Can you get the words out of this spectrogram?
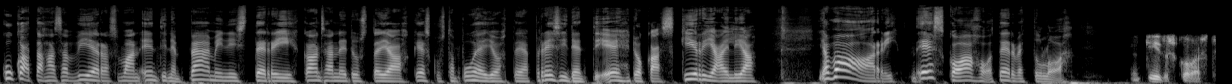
kuka tahansa vieras, vaan entinen pääministeri, kansanedustaja, keskustan puheenjohtaja, presidentti, ehdokas, kirjailija ja vaari. Esko Aho, tervetuloa. Kiitos kovasti.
